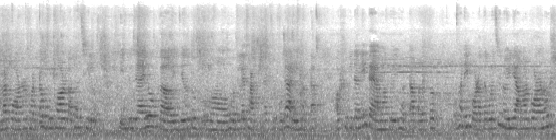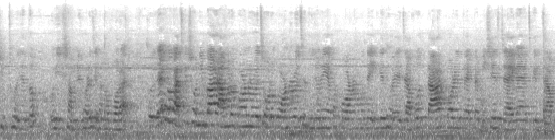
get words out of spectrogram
আমার পড়ানোর ঘরটাও বুক হওয়ার কথা ছিল। কিন্তু যাই হোক ওই যেহেতু হোটেলে থাকতে থাকতে বলে আর এই ঘরটা অসুবিধা নেই, তাই আমাকে ওই ঘরটা আপাতত ওখানেই পড়াতে বলেছে। নইলে আমার পড়ানোর শিফট হয়ে যেত ওই সামনের ঘরে যেখানে পড়ায়। তো যাই হোক, আজকে শনিবার আমারও পড়ানো রয়েছে, ওরও পড়ানো রয়েছে, দুজনেই এখন পড়ানোর মধ্যে এঙ্গেজ হয়ে যাব। তারপরে তো একটা বিশেষ জায়গায় আজকে যাব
